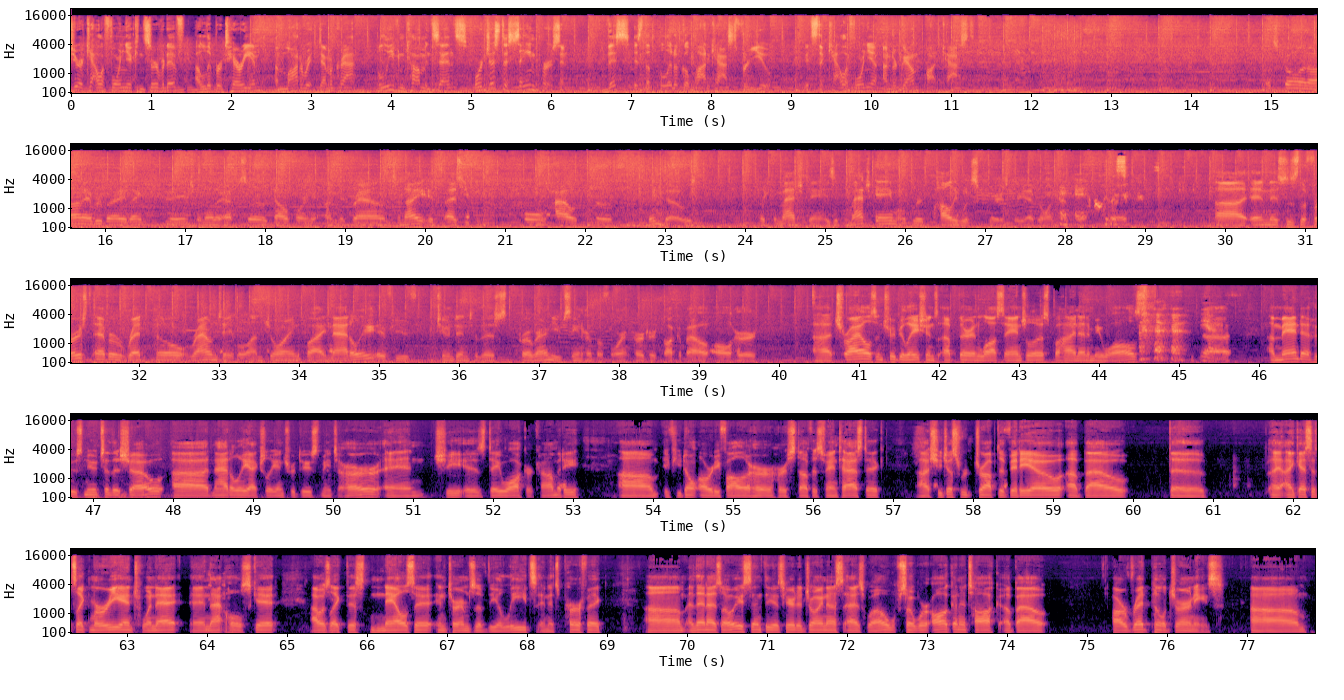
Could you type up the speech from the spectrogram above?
If you're a California conservative, a libertarian, a moderate Democrat, believe in common sense, or just a sane person, this is the political podcast for you. It's the California Underground Podcast. What's going on, everybody? Thanks for tuning in to another episode of California Underground. Tonight, it's as you can pull out the windows, like the match game. Is it the match game or the Hollywood Squares where everyone has one square? Uh, and this is the first ever Red Pill Roundtable. I'm joined by Natalie. If you've tuned into this program, you've seen her before and heard her talk about all her uh, trials and tribulations up there in Los Angeles behind enemy walls. yeah. Uh, Amanda, who's new to the show, uh, Natalie actually introduced me to her, and she is Daywalker Comedy. Um, if you don't already follow her, her stuff is fantastic. Uh, she just re- dropped a video about the, I, I guess it's like Marie Antoinette and that whole skit. I was like, this nails it in terms of the elites, and it's perfect. Um, and then, as always, Cynthia is here to join us as well. So we're all going to talk about our red pill journeys. Um,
